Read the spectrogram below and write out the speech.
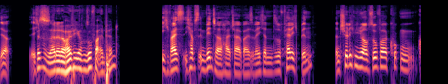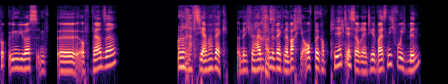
Ich, Bist du so einer, der häufig auf dem Sofa einpennt? ich weiß, ich habe es im Winter halt teilweise. Wenn ich dann so fertig bin, dann chill ich mich nur aufs Sofa, gucken, guck irgendwie was im, äh, auf dem Fernseher und dann ratze ich einfach weg. Dann bin ich für eine halbe Krass. Stunde weg. Dann wache ich auf, bin komplett desorientiert, weiß nicht, wo ich bin.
